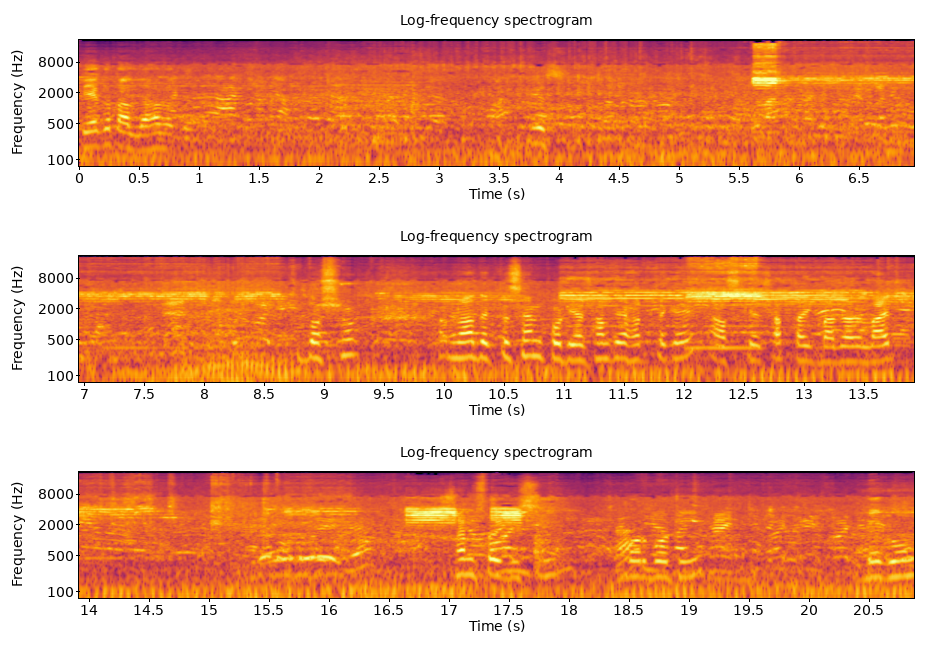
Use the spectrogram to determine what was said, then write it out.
বিয়ে কো তাল দেখা যাবে দর্শক আপনারা দেখতেছেন পটিয়া শান্তি হাট থেকে আজকে সাপ্তাহিক বাজারের লাইভ বরবটি বেগুন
